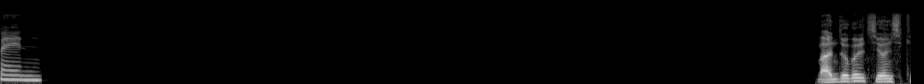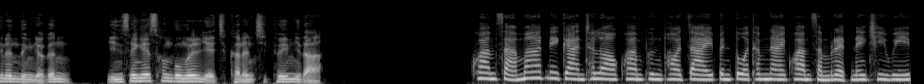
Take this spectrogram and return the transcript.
เป็น 만족을 지연시키는 능력은 인생의 성공을 예측하는 지표입니다. ความสามารถในการชะลอความพึงพอใจเป็นตัวทำนายความสำเร็จในชีวิต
